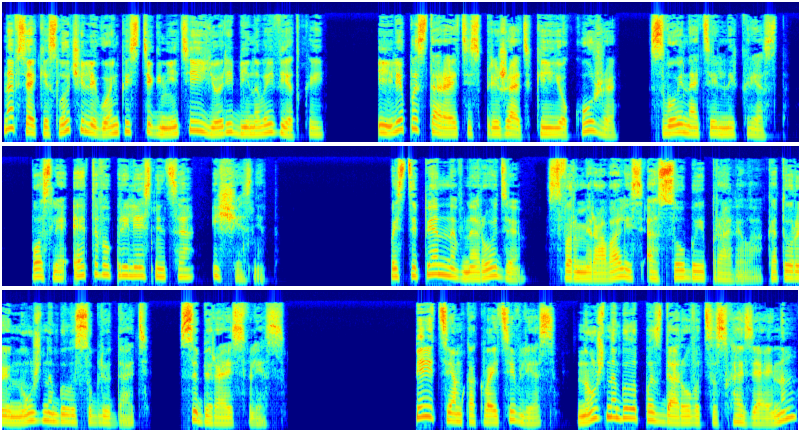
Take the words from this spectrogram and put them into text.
на всякий случай легонько стегните ее рябиновой веткой или постарайтесь прижать к ее коже свой нательный крест. После этого прелестница исчезнет. Постепенно в народе сформировались особые правила, которые нужно было соблюдать, собираясь в лес. Перед тем, как войти в лес, нужно было поздороваться с хозяином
